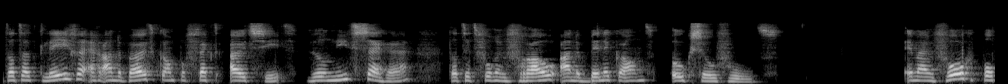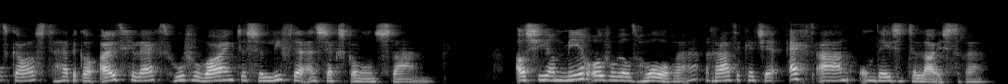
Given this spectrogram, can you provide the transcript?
Dat het leven er aan de buitenkant perfect uitziet, wil niet zeggen dat dit voor een vrouw aan de binnenkant ook zo voelt. In mijn vorige podcast heb ik al uitgelegd hoe verwarring tussen liefde en seks kan ontstaan. Als je hier meer over wilt horen, raad ik het je echt aan om deze te luisteren.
